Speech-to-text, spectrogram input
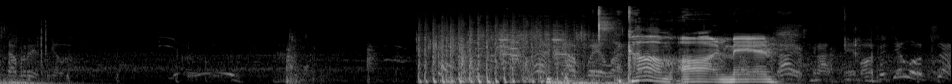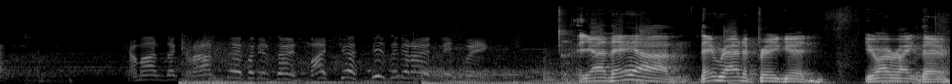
забрызгал. Это было. Come on, man. Знаю, красные, можете лучше. Команда красная побеждает в матче и забирает весь выигрыш. Yeah, they um they ran it pretty good. You are right there.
